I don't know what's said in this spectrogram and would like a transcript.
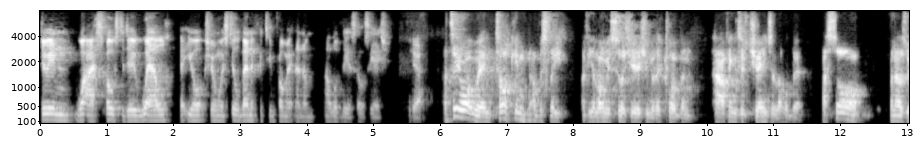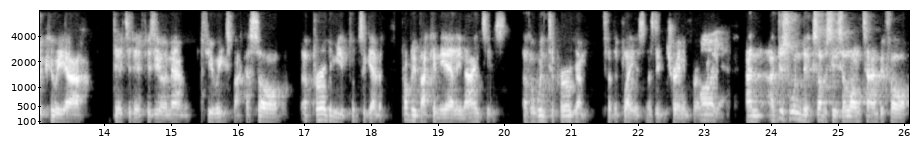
doing what I'm supposed to do well at Yorkshire and we're still benefiting from it, then I'm, I love the association. Yeah. I'll tell you what, Wayne, talking obviously of your long association with the club and how things have changed a little bit. I saw when I was with Kui, our day to day physio now, a few weeks back, I saw a program you put together, probably back in the early 90s, of a winter program for the players, as in training program. Oh yeah. And I just wondered because obviously it's a long time before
